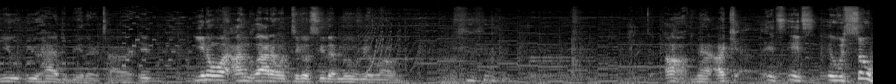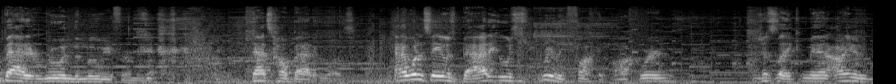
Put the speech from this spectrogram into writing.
You you had to be there, Tyler. It, you know what? I'm glad I went to go see that movie alone. oh man, I can't, it's it's it was so bad it ruined the movie for me. That's how bad it was. And I wouldn't say it was bad. It was just really fucking awkward. Just like man, I don't even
